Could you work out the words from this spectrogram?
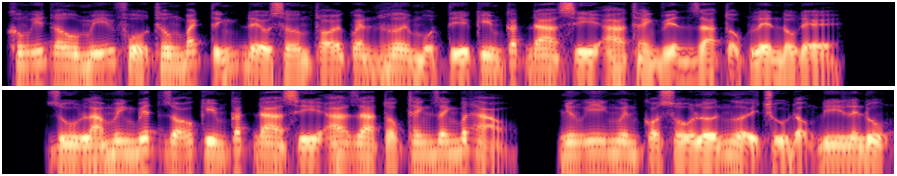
Không ít Âu Mỹ phổ thông bách tính đều sớm thói quen hơi một tí Kim Cắt Đa Si A thành viên gia tộc lên đầu đề. Dù là Minh biết rõ Kim Cắt Đa Si A gia tộc thanh danh bất hảo, nhưng y nguyên có số lớn người chủ động đi lên đụng.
